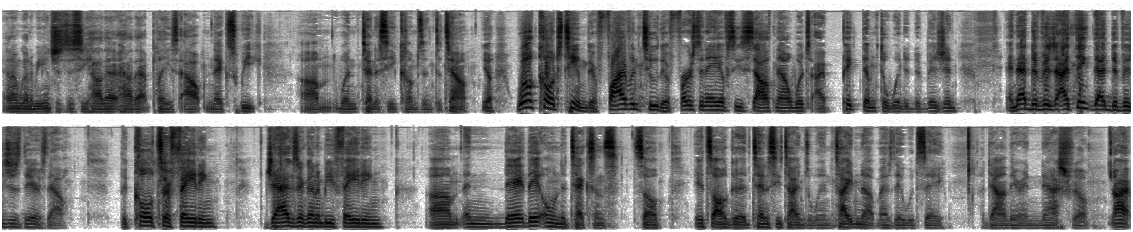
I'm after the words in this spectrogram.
and I'm going to be interested to see how that how that plays out next week um, when Tennessee comes into town. You know, well coached team. They're five and two. They're first in AFC South now, which I picked them to win the division, and that division, I think that division is theirs now. The Colts are fading, Jags are going to be fading, um, and they they own the Texans, so it's all good. Tennessee Titans win, tighten up, as they would say down there in Nashville. All right,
